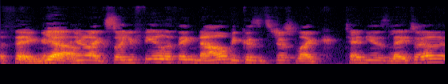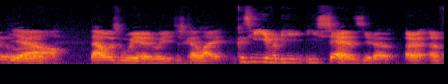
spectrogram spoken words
a thing." Yeah. And you're like, so you feel a thing now because it's just like ten years later? Or- Yeah, that was weird. Where you just kind of like, because he even he, he says, you know, a, a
